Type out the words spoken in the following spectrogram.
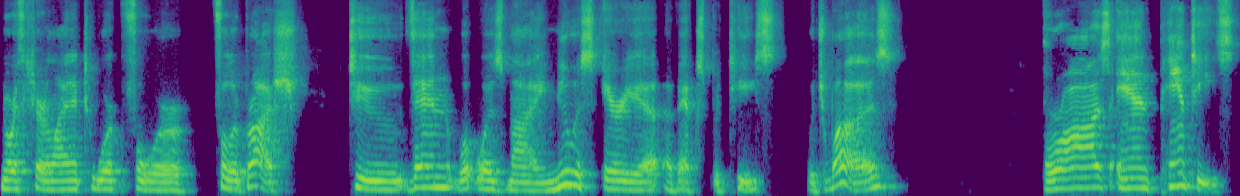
North Carolina to work for Fuller Brush to then what was my newest area of expertise, which was bras and panties.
